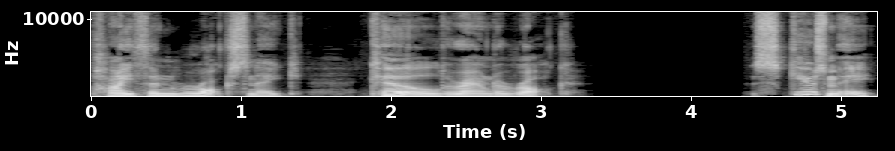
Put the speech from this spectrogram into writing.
python rock snake curled round a rock. Excuse me,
